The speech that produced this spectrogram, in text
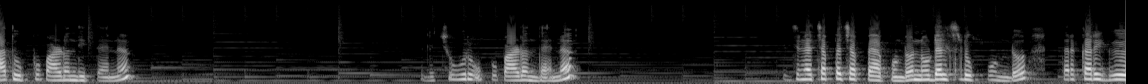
ಆತ ಉಪ್ಪು ಪಾಡೊಂದಿತ್ತೇನು. ಇಲ್ಲಿ ಚೂರು ಉಪ್ಪು ಪಾಡೊಂದೇನು. ಜನ ಚಪ್ಪ ಚಪ್ಪೆ ಹಾಪುಂಡು ನೂಡಲ್ಸ್ ಉಪ್ಪು ಉಂಡು ತರಕಾರಿಗೆ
